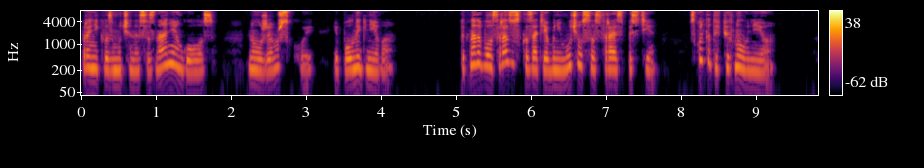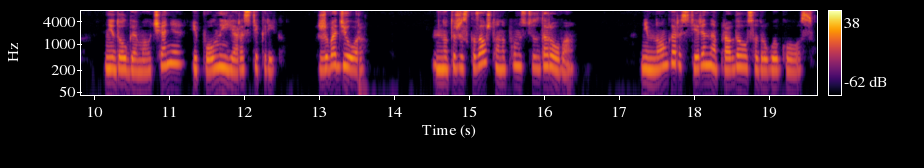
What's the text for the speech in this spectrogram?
Проник в измученное сознание голос, но уже мужской и полный гнева. «Так надо было сразу сказать, я бы не мучился, стараясь спасти. Сколько ты впихнул в нее?» Недолгое молчание и полный ярости крик. «Живодер!» «Но ты же сказал, что она полностью здорова». Немного растерянно оправдывался другой голос.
